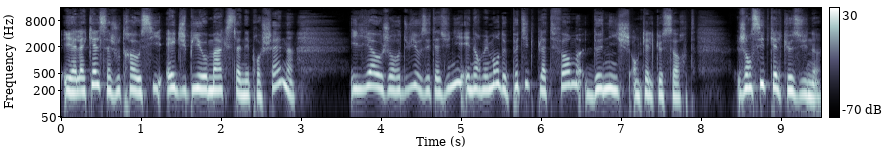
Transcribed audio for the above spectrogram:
et à laquelle s'ajoutera aussi HBO Max l'année prochaine, il y a aujourd'hui aux États-Unis énormément de petites plateformes de niche en quelque sorte. J'en cite quelques-unes.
